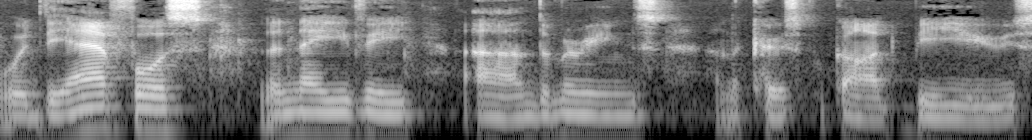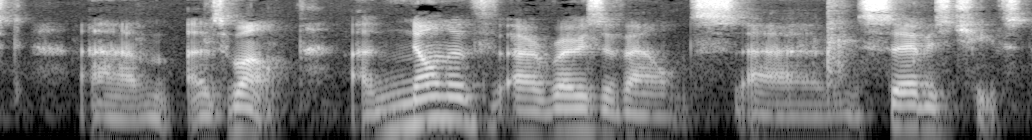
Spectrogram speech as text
Would the Air Force, the Navy, uh, the Marines, and the Coast Guard be used um, as well? Uh, none of uh, Roosevelt's um, service chiefs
